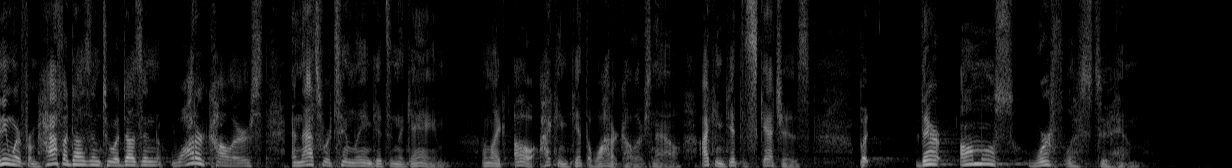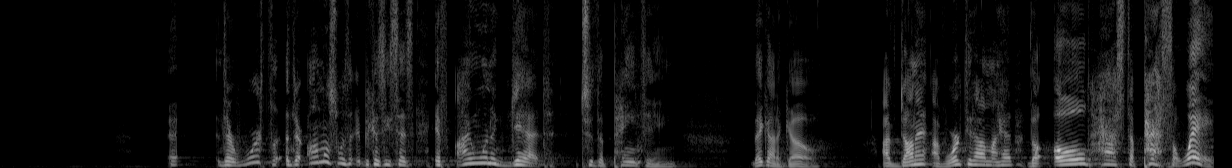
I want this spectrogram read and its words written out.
anywhere from half a dozen to a dozen watercolors, and that's where Tim Lean gets in the game. I'm like, oh, I can get the watercolors now. I can get the sketches. But they're almost worthless to him. Uh, they're worthless. They're almost worthless because he says, if I want to get to the painting, they got to go. I've done it. I've worked it out in my head. The old has to pass away.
